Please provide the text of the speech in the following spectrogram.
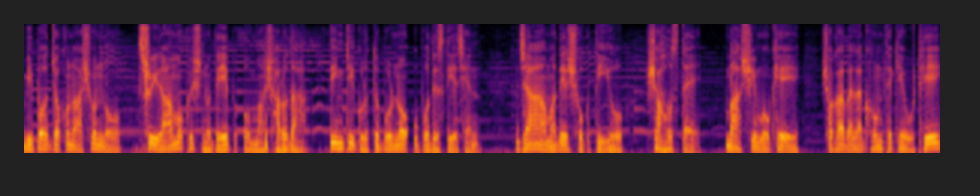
বিপদ যখন আসন্ন, শ্রী রামকৃষ্ণ দেব ও মা সারদা তিনটি গুরুত্বপূর্ণ উপদেশ দিয়েছেন, যা আমাদের শক্তি ও সাহস দেয়। বাসি মুখে সকালবেলা ঘুম থেকে উঠে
